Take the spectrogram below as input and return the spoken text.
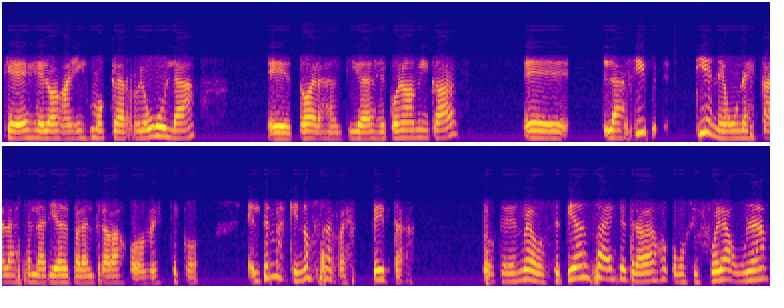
que es el organismo que regula eh, todas las actividades económicas, eh, la FIP tiene una escala salarial para el trabajo doméstico. El tema es que no se respeta, porque de nuevo, se piensa este trabajo como si fuera una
